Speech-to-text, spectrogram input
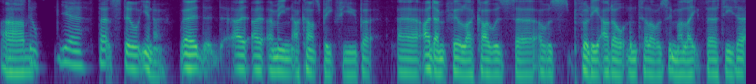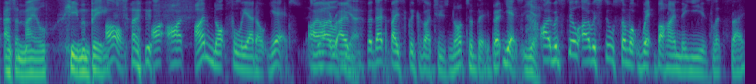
That's still, yeah, that's still, you know, uh, I, I mean, I can't speak for you, but uh, I don't feel like I was uh, I was fully adult until I was in my late thirties uh, as a male human being. Oh, so I, I, I'm not fully adult yet. I, Well, I, I, yeah. But that's basically because I choose not to be. But yes, Yes. I was still I was still somewhat wet behind the ears. Let's say.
